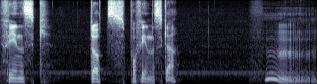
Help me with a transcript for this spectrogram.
Finsk döds på finska. Hmm.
